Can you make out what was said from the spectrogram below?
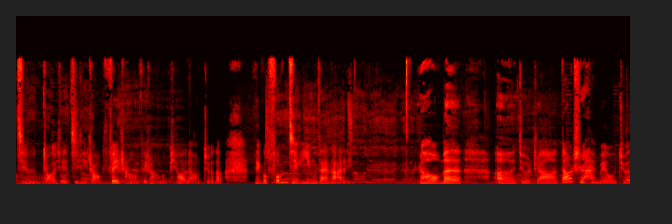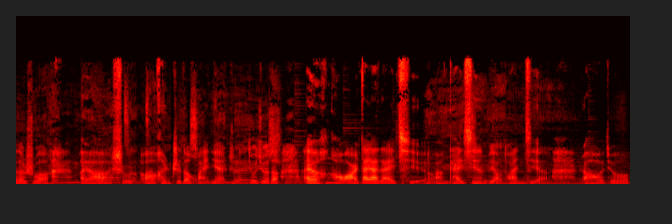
镜照一些集体照，非常非常的漂亮，觉得那个风景印在那里。然后我们，嗯，就这样，当时还没有觉得说，哎呀，是不是呃很值得怀念之类，就觉得，哎呀很好玩，大家在一起很开心，比较团结。然后就，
